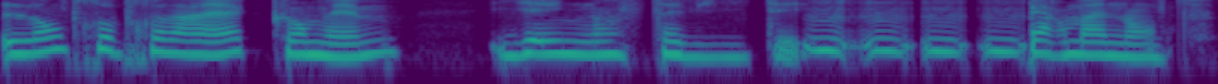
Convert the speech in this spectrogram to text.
l'entrepreneuriat, quand même, il y a une instabilité Mm, mm, mm, permanente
